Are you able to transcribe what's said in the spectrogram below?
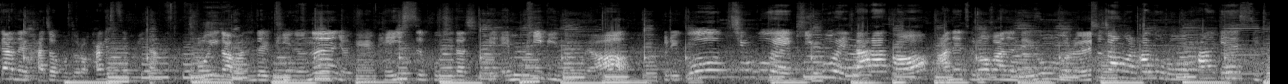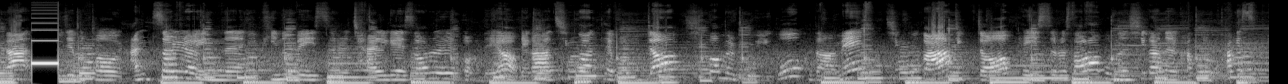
시간을 가져보도록 하겠습니다. 저희가 만들 비누는 여기 베이스 보시다시피 MP 비누고요. 그리고 친구의 기호에 따라서 안에 들어가는 내용물을 수정을 하도록 하겠습니다. 이제부터 안 썰려 있는 이 비누 베이스를 잘게 썰을 건데요. 제가 친구한테 먼저 시범을 보이고 그 다음에 친구가 직접 베이스를 썰어보는 시간을 갖도록 하겠습니다.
